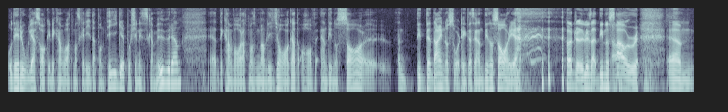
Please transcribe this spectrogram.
Och det är roliga saker, det kan vara att man ska rida på en tiger på kinesiska muren. Eh, Det kan vara att man, man blir jagad av en dinosaur, en di, di, dinosaur tänkte jag säga, en dinosaurie. Hörde du? Det blir så här, dinosaur. Ehm,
